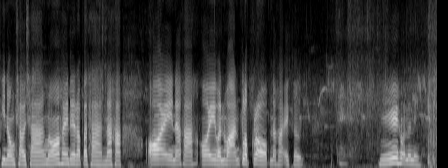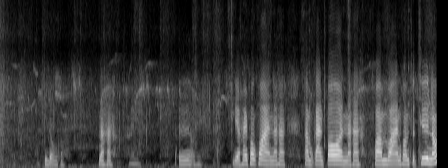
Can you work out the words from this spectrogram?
พี่น้องชาวช้างเนาะให้ได้รับประทานนะคะ อ้อยนะคะอ้อยหวานหวานๆกรอบๆนะคะไอ้คือนี่เหาะนั่นเองพี่ดงก่อนนะคะเออเคเดี๋ยวให้พ่อควานนะคะทำการป้อนนะคะ ความหวานความสดชื่นเนาะ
